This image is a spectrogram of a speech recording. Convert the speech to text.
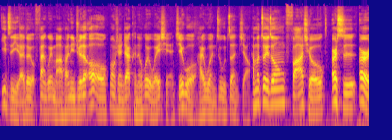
一直以来都有犯规麻烦。你觉得哦哦，梦想家可能会危险，结果还稳住阵脚。他们最终罚球二十二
